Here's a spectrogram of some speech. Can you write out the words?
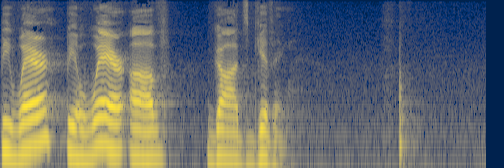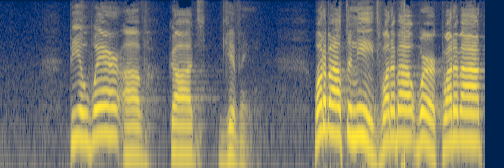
Beware, be aware of God's giving. Be aware of God's giving. What about the needs? What about work? What about,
